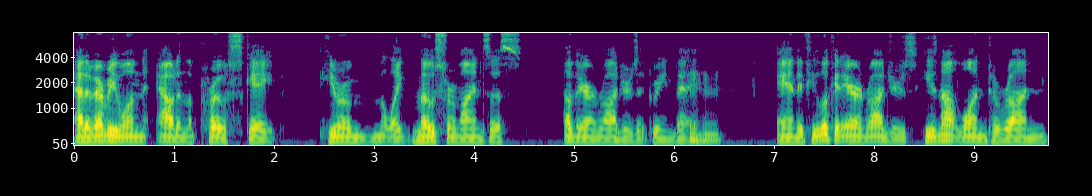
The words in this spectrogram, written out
out of everyone out in the pro scape, he rem- like most reminds us of Aaron Rodgers at Green Bay. Mhm. And if you look at Aaron Rodgers, he's not one to run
